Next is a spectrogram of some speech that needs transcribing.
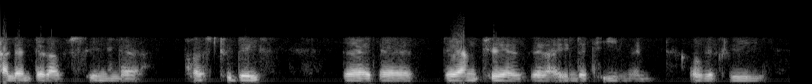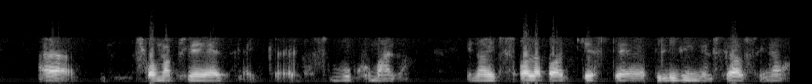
talent that I've seen in the past two days, the, the, the young players that are in the team, and obviously uh, former players like uh, Khumalo. You know, it's all about just uh, believing themselves. You know,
